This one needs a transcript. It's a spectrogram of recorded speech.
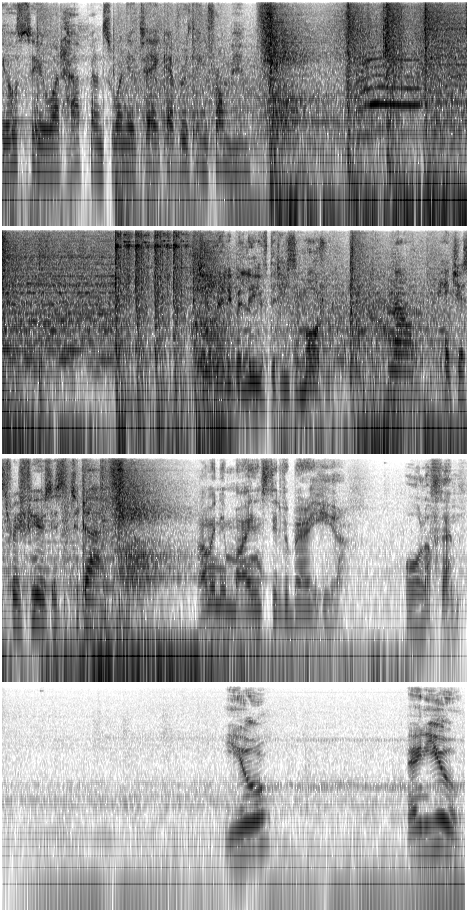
You'll see what happens when you take everything from him. Believe that he's immortal? No, he just refuses to die. How many mines did we bury here? All of them. You? And you?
